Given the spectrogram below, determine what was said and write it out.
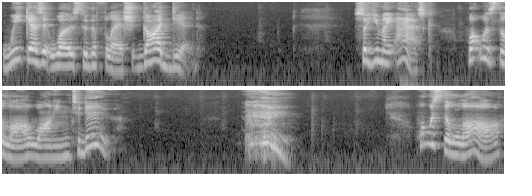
weak as it was through the flesh, God did. So you may ask, what was the law wanting to do? what was the law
